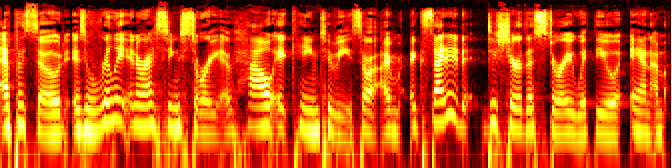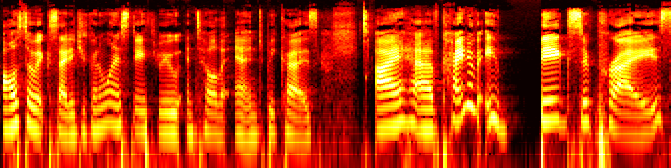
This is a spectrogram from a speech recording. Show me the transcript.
episode is a really interesting story of how it came to be. So I'm excited to share this story with you. And I'm also excited. You're going to want to stay through until the end because I have kind of a big surprise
